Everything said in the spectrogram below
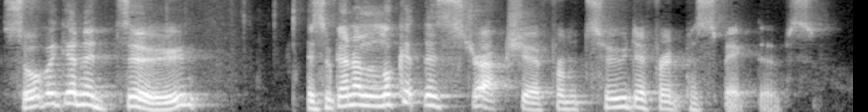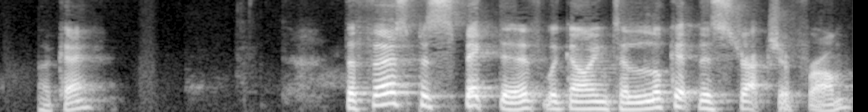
So what we're going to do is we're going to look at this structure from two different perspectives. Okay. The first perspective we're going to look at this structure from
